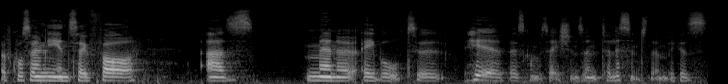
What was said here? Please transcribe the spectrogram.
of course only insofar as men are able to hear those conversations and to listen to them, because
